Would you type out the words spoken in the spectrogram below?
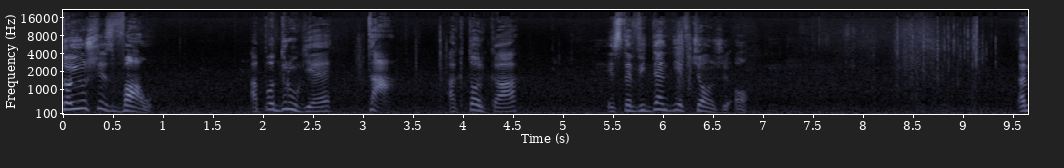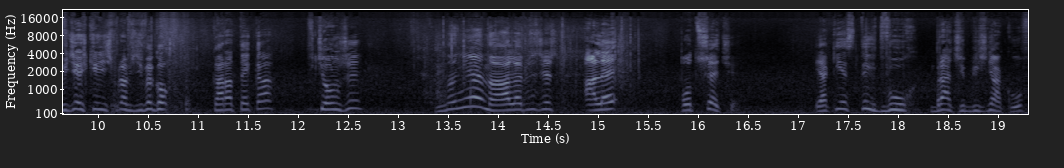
To już jest wał. A po drugie, ta aktorka jest ewidentnie w ciąży. O. A widziałeś kiedyś prawdziwego karateka w ciąży? No nie no, ale przecież... Ale po trzecie, jak jest tych dwóch braci bliźniaków,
